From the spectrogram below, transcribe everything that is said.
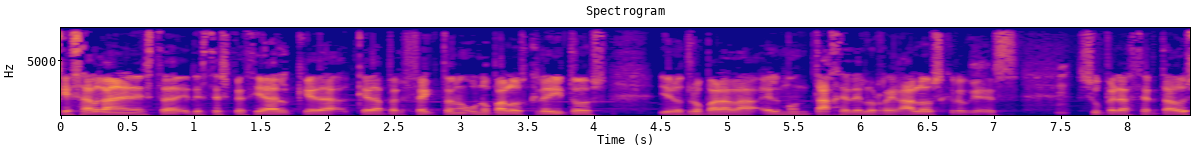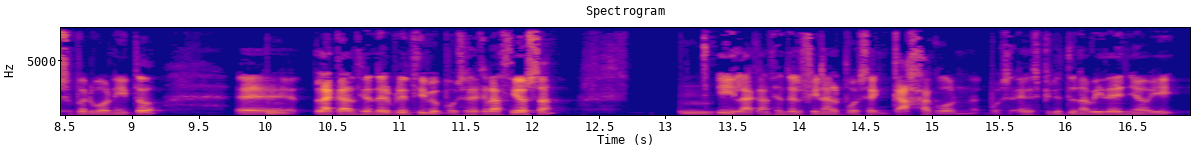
que salgan en, esta, en este especial queda, queda perfecto. ¿no? Uno para los créditos y el otro para la- el montaje de los regalos. Creo que es súper acertado y súper bonito. Eh, La canción del principio pues es graciosa Mm. y la canción del final pues encaja con pues, el espíritu navideño y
